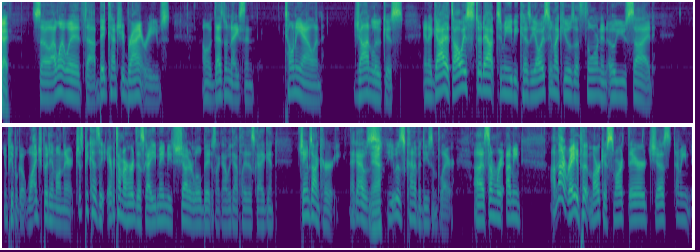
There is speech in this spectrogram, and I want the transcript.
okay, So I went with uh, Big Country Bryant Reeves. I went with Desmond Mason, Tony Allen, John Lucas, and a guy that's always stood out to me because he always seemed like he was a thorn in OU's side. And people go, "Why'd you put him on there?" Just because every time I heard this guy, he made me shudder a little bit. It's like, "Oh, we got to play this guy again." JamesOn Curry. That guy was Yeah. he was kind of a decent player. Uh, some, re- I mean, I'm not ready to put Marcus Smart there. Just, I mean,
